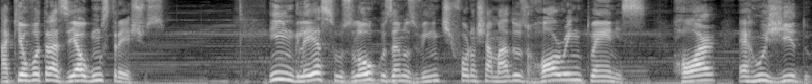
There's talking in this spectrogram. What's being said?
Aqui eu vou trazer alguns trechos. Em inglês, os loucos anos 20 foram chamados Roaring Twenties. Roar é rugido,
